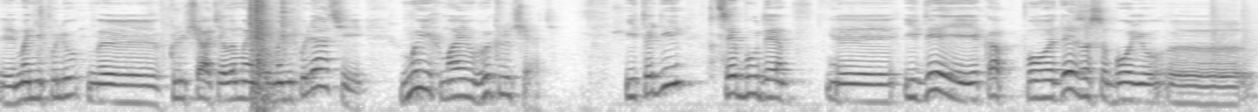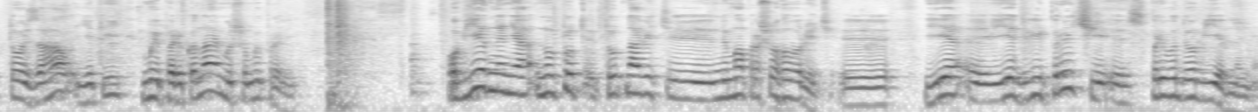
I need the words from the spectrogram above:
е, маніпулю... е, включати елементи маніпуляції, ми їх маємо виключати. І тоді це буде ідея, яка поведе за собою е, той загал, який ми переконаємо, що ми праві. Об'єднання, ну тут, тут навіть е, нема про що говорити. Е, Є, е, є дві притчі е, з приводу об'єднання.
